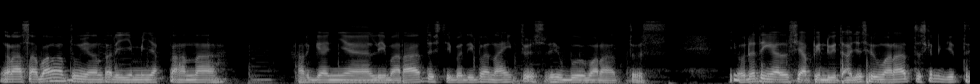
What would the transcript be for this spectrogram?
ngerasa banget tuh yang tadinya minyak tanah harganya 500 tiba-tiba naik tuh 1500 ya udah tinggal siapin duit aja 1500 kan gitu.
